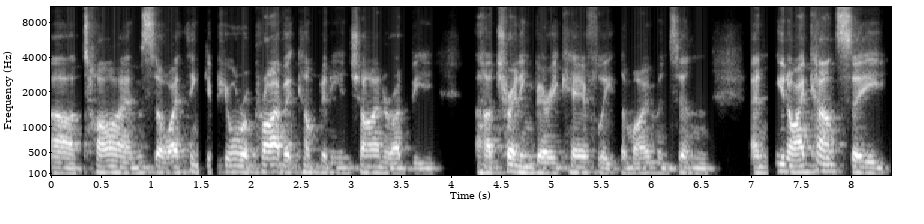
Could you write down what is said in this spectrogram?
uh, time. So I think if you're a private company in China, I'd be uh, treading very carefully at the moment. And and you know, I can't see,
